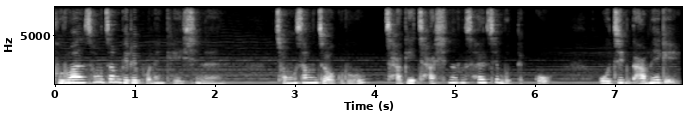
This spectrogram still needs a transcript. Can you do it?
불우한 성장기를 보낸 게이시는 정상적으로 자기 자신으로 살지 못했고 오직 남에게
